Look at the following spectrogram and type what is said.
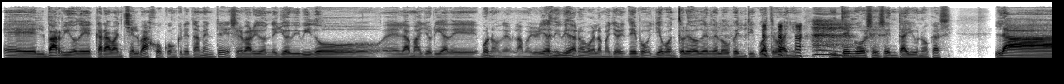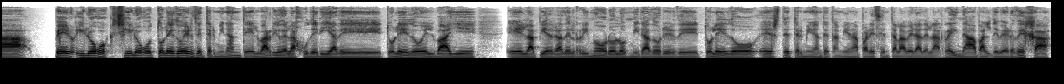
el barrio de Carabanchel Bajo, concretamente, es el barrio donde yo he vivido eh, la mayoría de, bueno, la mayoría de mi vida, ¿no? Porque la mayoría, llevo en Toledo desde los 24 años y tengo 61 casi. La, pero, y luego, sí, luego Toledo es determinante, el barrio de la judería de Toledo, el valle, eh, la piedra del Rimoro, los miradores de Toledo, es determinante, también aparece en Talavera de la Reina, Valdeverdeja,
